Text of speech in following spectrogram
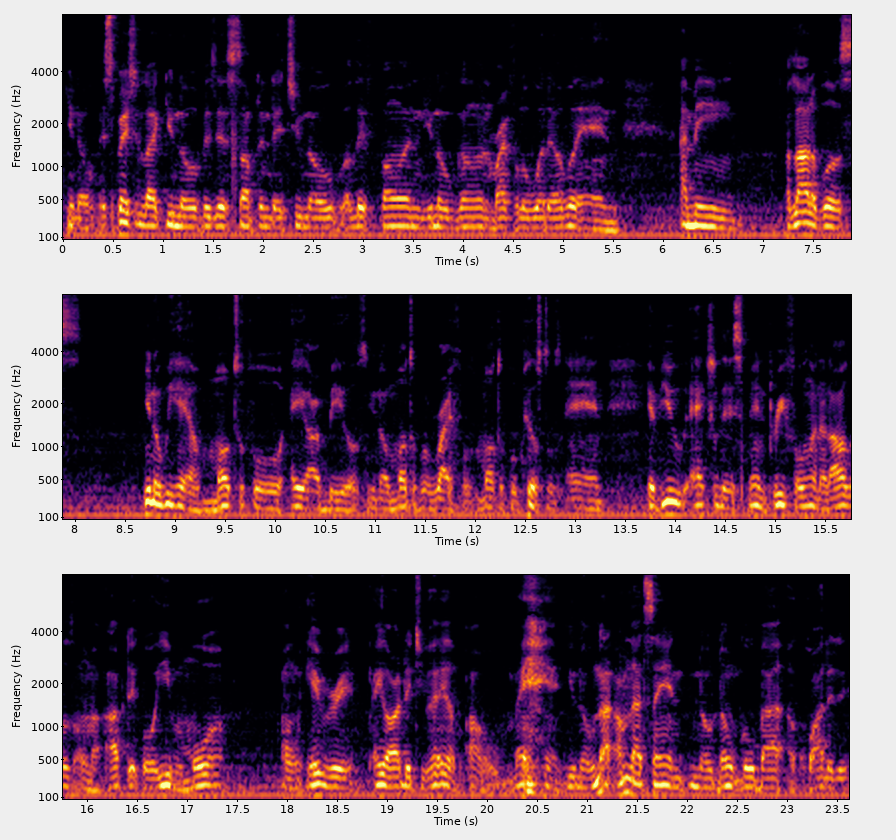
You know, especially like, you know, if it's just something that, you know, a little fun, you know, gun, rifle or whatever. And I mean, a lot of us, you know, we have multiple AR bills, you know, multiple rifles, multiple pistols. And if you actually spend three, four hundred dollars on an optic or even more, on every AR that you have, oh man, you know, not I'm not saying, you know, don't go buy a quality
